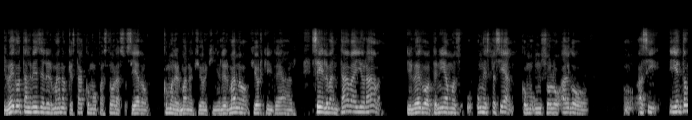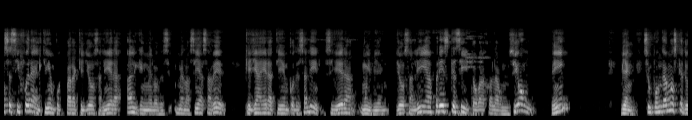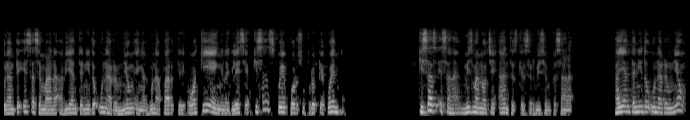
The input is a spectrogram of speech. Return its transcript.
Y luego tal vez el hermano que está como pastor asociado, como el hermano Georgi. El hermano Georgi Real se levantaba y lloraba. Y luego teníamos un especial, como un solo algo así. Y entonces si fuera el tiempo para que yo saliera, alguien me lo, me lo hacía saber que ya era tiempo de salir. Si era muy bien, yo salía fresquecito bajo la unción. ¿eh? Bien, supongamos que durante esa semana habían tenido una reunión en alguna parte o aquí en la iglesia, quizás fue por su propia cuenta. Quizás esa misma noche antes que el servicio empezara, hayan tenido una reunión.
